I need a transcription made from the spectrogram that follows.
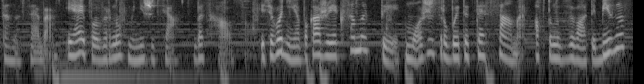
та на себе. І я й повернув мені життя без хаосу. І сьогодні я покажу, як саме ти можеш зробити те саме: автоматизувати бізнес,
